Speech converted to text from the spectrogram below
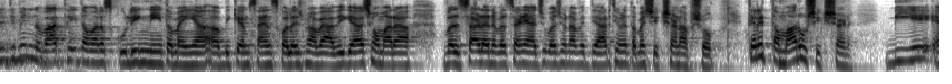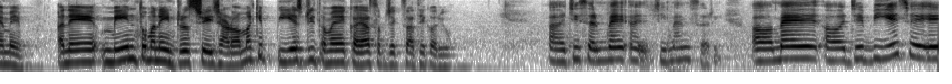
રિધિબેન વાત થઈ તમારા સ્કૂલિંગની તમે અહીંયા બીકેમ સાયન્સ કોલેજમાં હવે આવી ગયા છો. અમારા વલસાડ અને વલસાડની આજુબાજુના વિદ્યાર્થીઓને તમે શિક્ષણ આપશો. ત્યારે તમારું શિક્ષણ બીએ એમએ અને મેઇન તો મને ઇન્ટરેસ્ટ છે એ જાણવામાં કે પીએચડી તમે કયા સબ્જેક્ટ સાથે કર્યું? જી સર મેં જી મેમ સોરી મેં જે બીએ છે એ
